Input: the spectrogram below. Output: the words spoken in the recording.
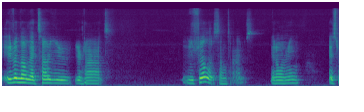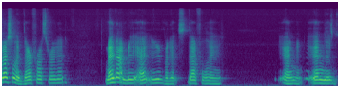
even though they tell you you're not, you feel it sometimes. You know what I mean? Especially if they're frustrated. May not be at you, but it's definitely in in the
